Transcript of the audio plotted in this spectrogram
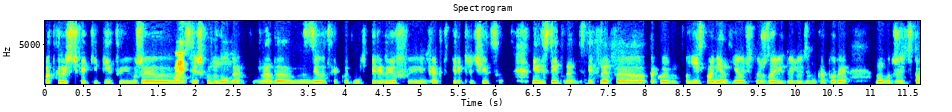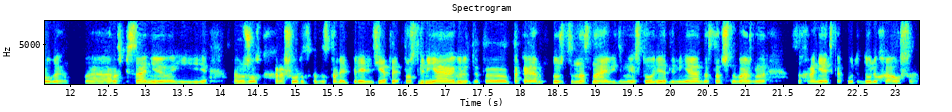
под крышечкой кипит и уже слишком много. Надо сделать какой-то перерыв и как-то переключиться. Нет, действительно, действительно, это такой есть момент. Я очень тоже завидую людям, которые могут жить строго по расписанию и там жестко, хорошо расставлять приоритеты. Просто для меня, я говорю, это такая тоже ценностная, видимо, история. Для меня достаточно важно сохранять какую-то долю хаоса.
